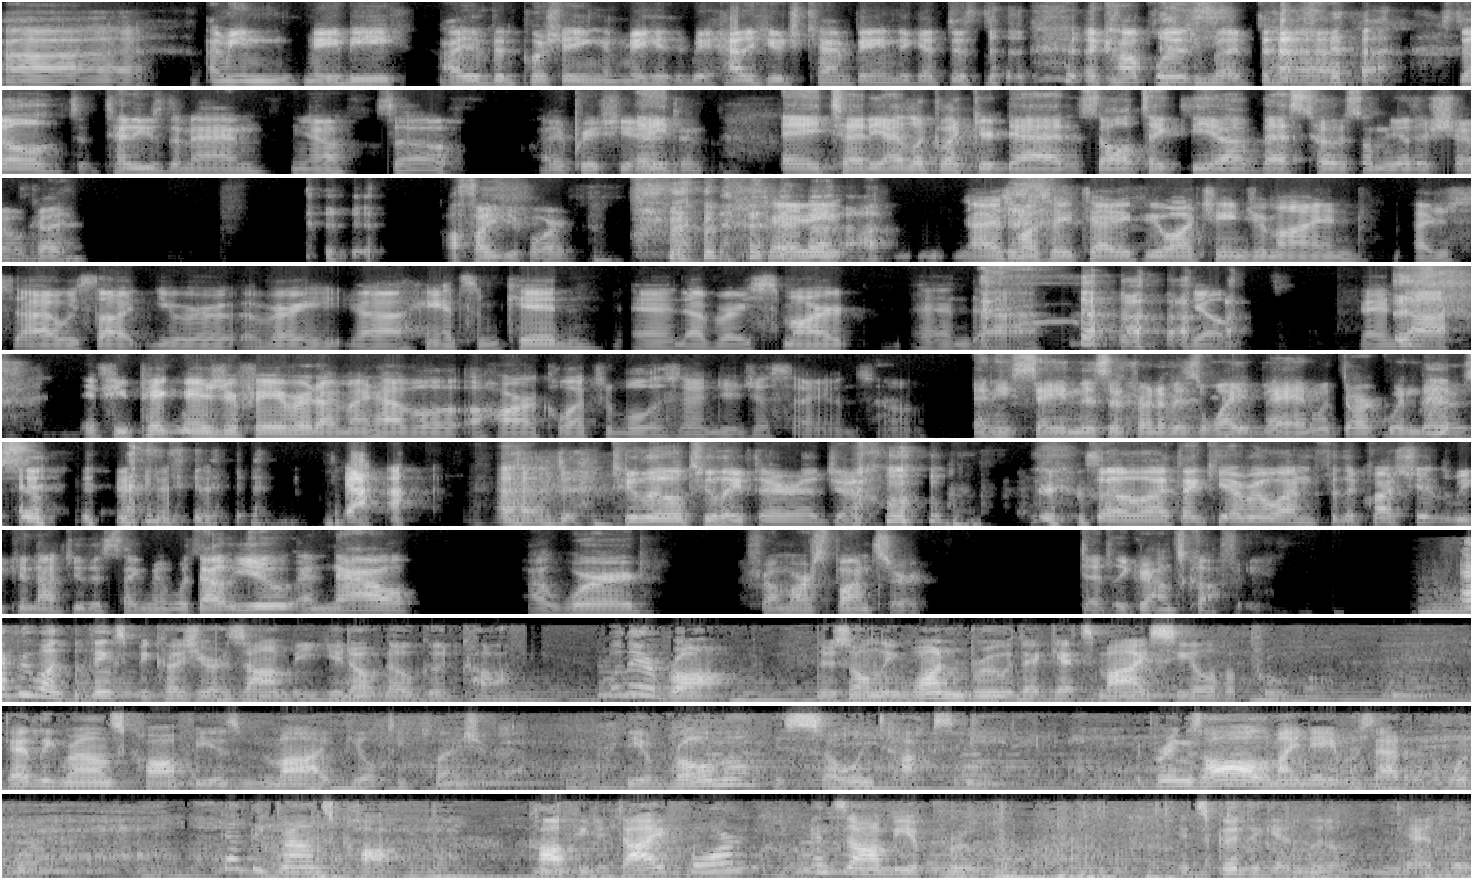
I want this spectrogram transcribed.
Uh, I mean, maybe I have been pushing and make it had a huge campaign to get this accomplished, but uh, still, Teddy's the man, you know. So I appreciate hey, it. And, hey, Teddy, I look like your dad, so I'll take the uh, best host on the other show. Okay. I'll fight you for it. Teddy, I just want to say, Teddy, if you want to change your mind, I just I always thought you were a very uh, handsome kid and uh, very smart, and uh, you know, and uh, if you pick me as your favorite, I might have a, a horror collectible to send you. Just saying. So. And he's saying this in front of his white van with dark windows. yeah. too little, too late there, uh, Joe. so uh, thank you everyone for the questions. We could not do this segment without you. And now a word from our sponsor, Deadly Grounds Coffee. Everyone thinks because you're a zombie, you don't know good coffee. Well, they're wrong. There's only one brew that gets my seal of approval. Deadly Grounds coffee is my guilty pleasure. The aroma is so intoxicating. It brings all of my neighbors out of the woodwork. Deadly Grounds coffee coffee to die for, and zombie approved. It's good to get a little deadly.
